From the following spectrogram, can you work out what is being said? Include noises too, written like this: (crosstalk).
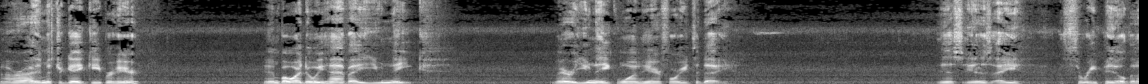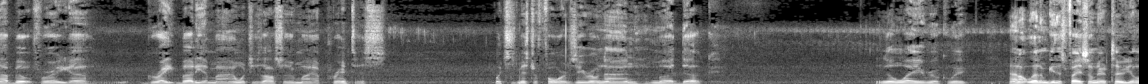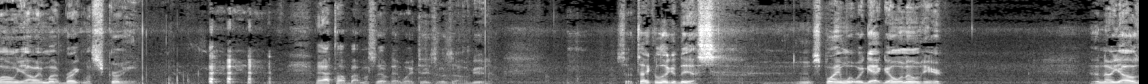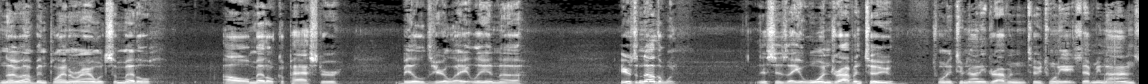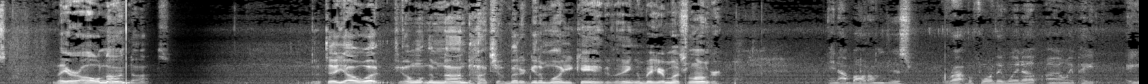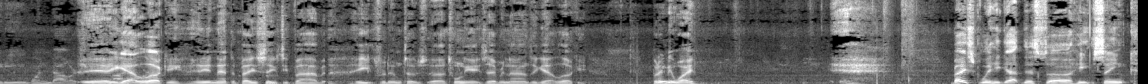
Alrighty, Mr. Gatekeeper here. And boy, do we have a unique, very unique one here for you today. This is a three pill that I built for a uh, great buddy of mine, which is also my apprentice, which is Mr. 409 Mud Duck. He's gonna wave real quick. I don't let him get his face on there too long, y'all. He might break my screen. (laughs) yeah, I talk about myself that way too, so it's all good. So take a look at this. I'll explain what we got going on here. I know y'all know I've been playing around with some metal, all metal capacitor builds here lately, and uh, here's another one. This is a one driving two 2290 driving two 2879s. They are all non-dots. I tell y'all what, if y'all want them non-dots, (laughs) y'all better get them while you can because they ain't going to be here much longer. And I bought them just right before they went up. I only paid $81. Yeah, you got lucky. He didn't have to pay 65 each for them two, uh, 2879s. He got lucky. But anyway, basically he got this uh, heat sink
